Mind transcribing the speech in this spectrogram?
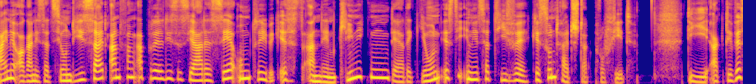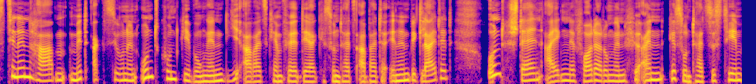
Eine Organisation, die seit Anfang April dieses Jahres sehr umtriebig ist an den Kliniken der Region, ist die Initiative Gesundheit statt Profit. Die Aktivistinnen haben mit Aktionen und Kundgebungen die Arbeitskämpfe der Gesundheitsarbeiterinnen begleitet und stellen eigene Forderungen für ein Gesundheitssystem,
